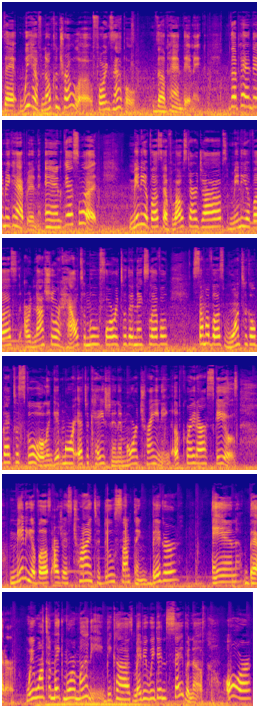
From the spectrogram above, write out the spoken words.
that we have no control of. For example, the pandemic. The pandemic happened, and guess what? Many of us have lost our jobs. Many of us are not sure how to move forward to the next level. Some of us want to go back to school and get more education and more training, upgrade our skills. Many of us are just trying to do something bigger and better. We want to make more money because maybe we didn't save enough, or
